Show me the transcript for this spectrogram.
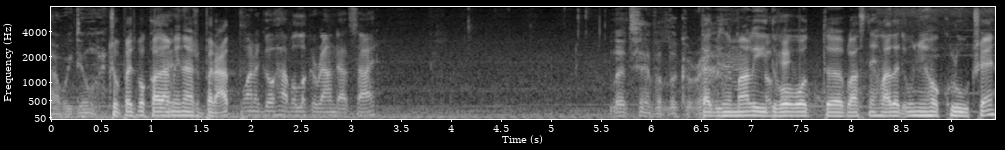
How we doing? čo predpokladám je náš brat. Want to go have a look around outside? Let's have a look tak by sme around. mali OK. dôvod e, vlastne hľadať u neho kľúče.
